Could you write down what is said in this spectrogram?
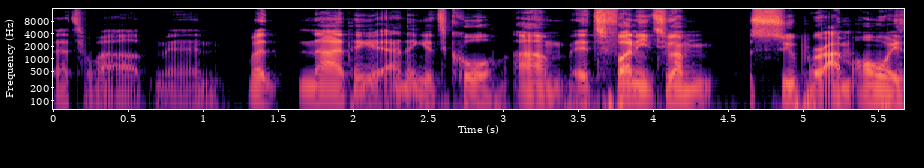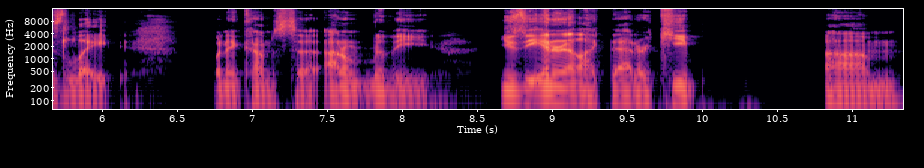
That's wild, man. But no, I think I think it's cool. Um, it's funny too. I'm super. I'm always late when it comes to. I don't really use the internet like that or keep um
